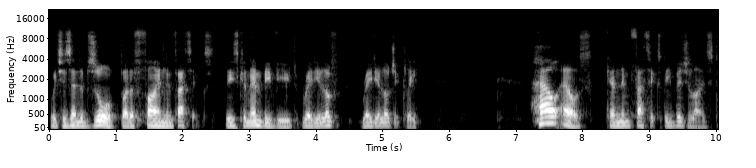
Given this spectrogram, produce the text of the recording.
which is then absorbed by the fine lymphatics. These can then be viewed radiolog- radiologically. How else can lymphatics be visualized?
